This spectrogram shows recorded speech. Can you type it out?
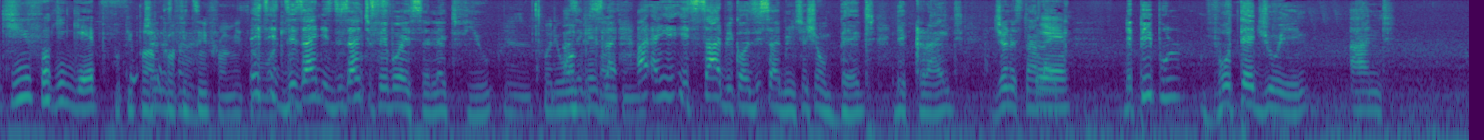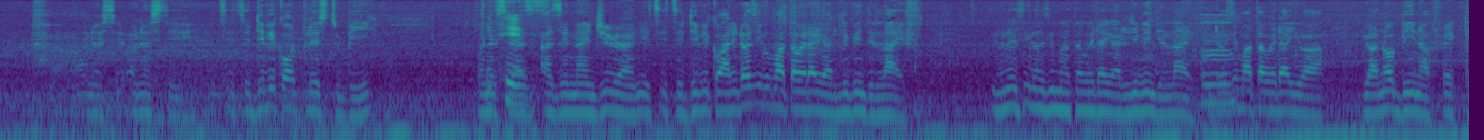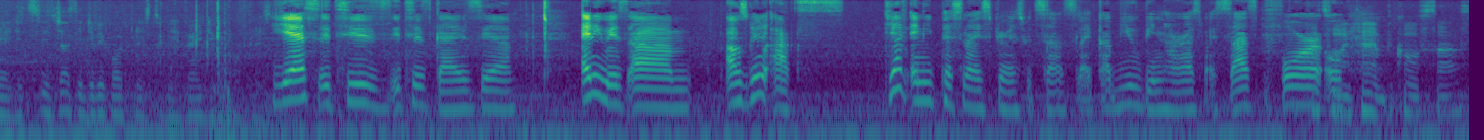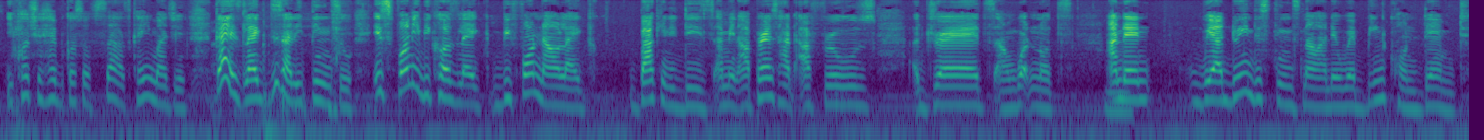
Do you fucking get People are understand? profiting from it. and It's, it's designed. It's designed to favor a select few. Yeah, for the one against like, and, and it's sad because this administration begged, they cried. Do you understand? Yeah. Like the people voted you in, and honestly, honestly, it's, it's a difficult place to be. Honestly, as, as a Nigerian, it's it's a difficult, and it doesn't even matter whether you are living the life. It honestly doesn't matter whether you are living the life. Mm. It doesn't matter whether you are you are not being affected. It's it's just a difficult place to be. A very difficult place. Yes, it is. It is, guys. Yeah. Anyways, um, I was going to ask, do you have any personal experience with SARS? Like, have you been harassed by SARS before, Cut or my hair because of SARS. you cut your hair because of SARS? Can you imagine, guys? Like, these are the things. So it's funny because, like, before now, like back in the days, I mean, our parents had afros, uh, dreads, and whatnot, and then we are doing these things now, and then we're being condemned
